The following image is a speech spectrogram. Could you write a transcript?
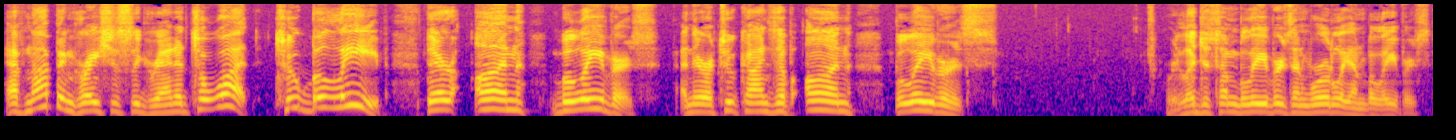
have not been graciously granted to what? To believe. They're unbelievers. And there are two kinds of unbelievers religious unbelievers and worldly unbelievers.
